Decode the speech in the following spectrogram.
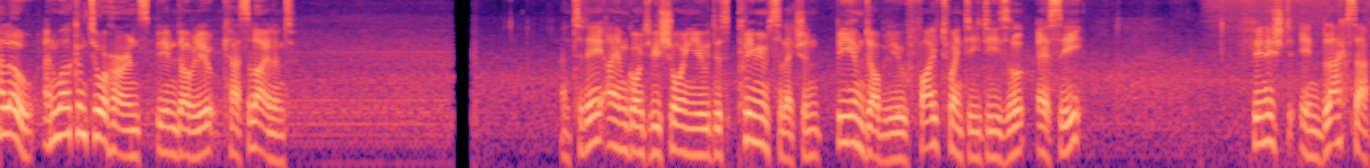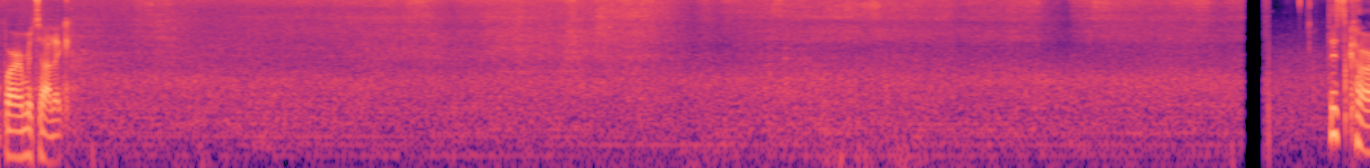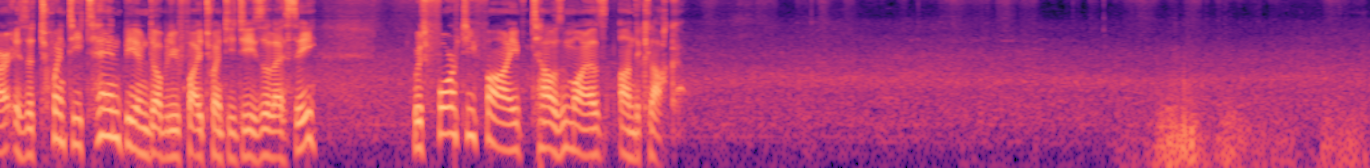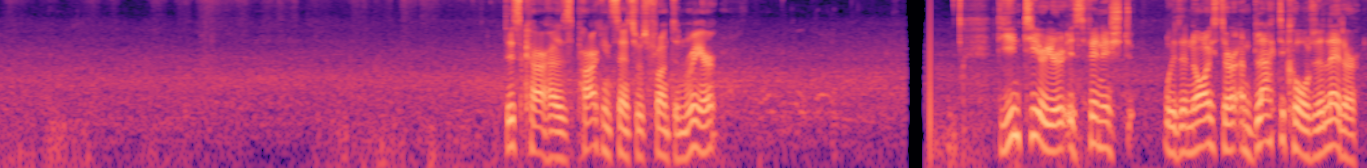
Hello and welcome to Ahern's BMW Castleisland. And today I am going to be showing you this premium selection BMW 520 Diesel SE finished in black sapphire metallic. This car is a 2010 BMW 520 Diesel SE with 45,000 miles on the clock. This car has parking sensors front and rear. The interior is finished with an oyster and black Dakota leather.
